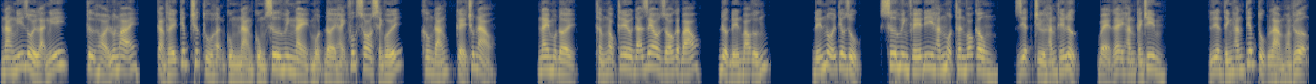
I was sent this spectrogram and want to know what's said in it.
Nàng nghĩ rồi lại nghĩ, tự hỏi luôn mãi, cảm thấy kiếp trước thù hận cùng nàng cùng sư huynh này một đời hạnh phúc so sánh với, không đáng kể chút nào. Nay một đời, Thẩm Ngọc Thêu đã gieo gió gặt bão, được đến báo ứng. Đến nỗi tiêu dục, sư huynh phế đi hắn một thân võ công, diệt trừ hắn thế lực, bẻ gãy hắn cánh chim. Liên tính hắn tiếp tục làm hoàng thượng,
